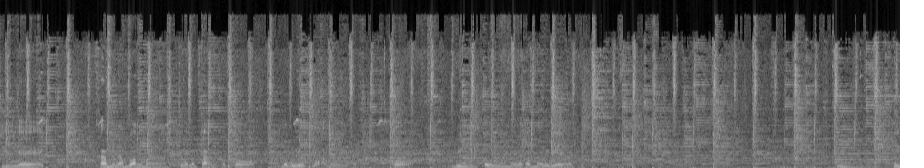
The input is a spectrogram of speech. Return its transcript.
สีแยกข้ามแม่น้ำวังมาจังหวัดลำปางนะครับ ก็เราก็เลี้ยวขวาเลยนะครับ ก็วิ่งตรงมาเลยครับมาเรื่อยๆครับพุ่งพุ่ง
